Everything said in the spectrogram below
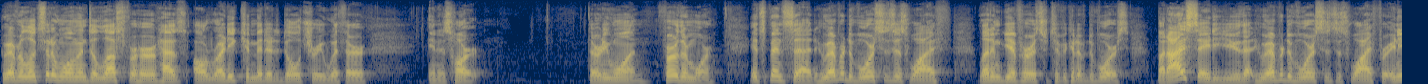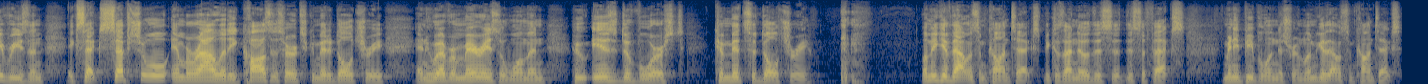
whoever looks at a woman to lust for her has already committed adultery with her in his heart. 31. Furthermore, it's been said, Whoever divorces his wife, let him give her a certificate of divorce. But I say to you that whoever divorces his wife for any reason except sexual immorality causes her to commit adultery, and whoever marries a woman who is divorced commits adultery. Let me give that one some context because I know this, uh, this affects many people in this room. Let me give that one some context.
